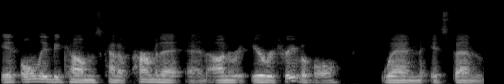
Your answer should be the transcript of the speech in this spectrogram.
it only becomes kind of permanent and unre- irretrievable when it's been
